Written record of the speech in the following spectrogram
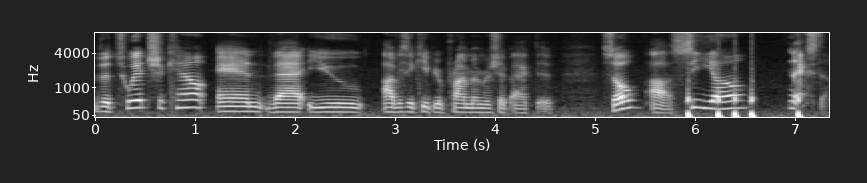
the Twitch account and that you obviously keep your Prime membership active. So, I'll see y'all next time.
